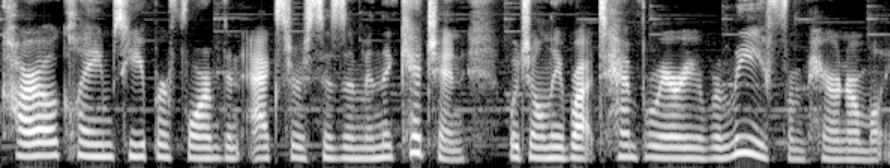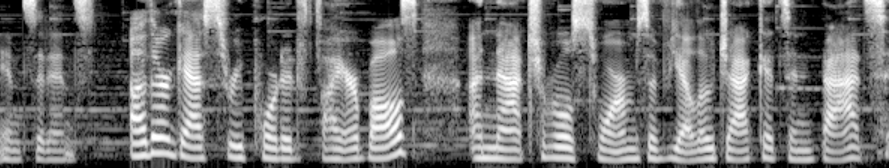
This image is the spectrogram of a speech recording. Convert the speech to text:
Carl claims he performed an exorcism in the kitchen, which only brought temporary relief from paranormal incidents. Other guests reported fireballs, unnatural swarms of yellow jackets and bats,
